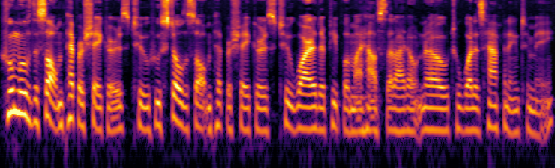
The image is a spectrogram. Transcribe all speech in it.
who moved the salt and pepper shakers to who stole the salt and pepper shakers to why are there people in my house that I don't know to what is happening to me.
